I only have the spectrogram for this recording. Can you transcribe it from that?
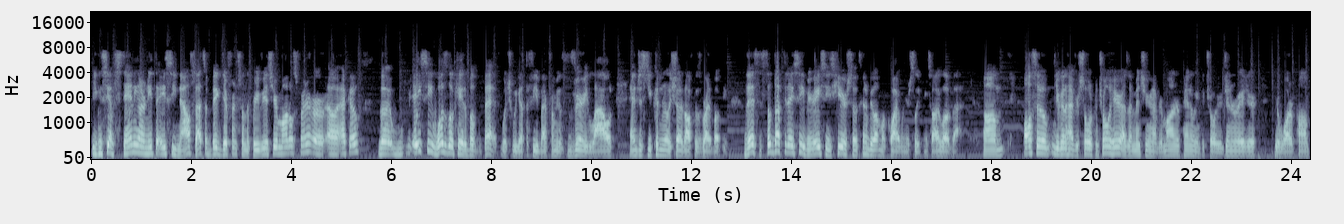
you can see I'm standing underneath the AC now, so that's a big difference from the previous year model Sprinter or uh, Ekko. The AC was located above the bed, which we got the feedback from. It was very loud, and just you couldn't really shut it off because it was right above you. This is still ducted AC, but your AC is here, so it's going to be a lot more quiet when you're sleeping. So I love that. Um, also, you're going to have your solar controller here. As I mentioned, you're going to have your monitor panel. You can control your generator, your water pump,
